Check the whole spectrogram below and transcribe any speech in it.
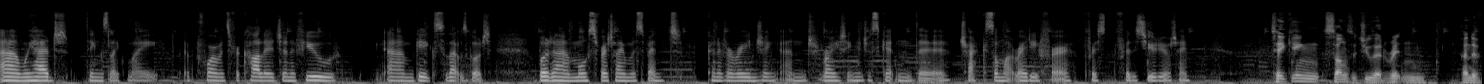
Um, we had things like my a performance for college and a few um, gigs, so that was good. But um, most of our time was spent kind of arranging and writing and just getting the track somewhat ready for, for for the studio time. Taking songs that you had written kind of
